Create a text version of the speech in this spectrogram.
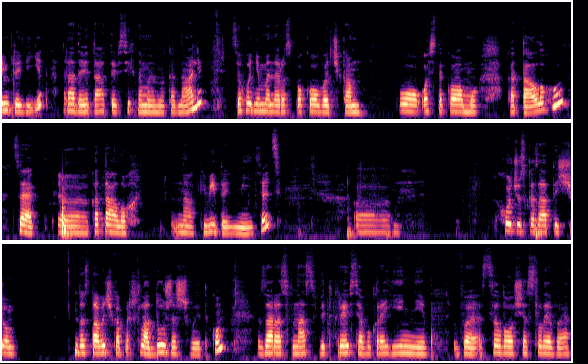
Всім привіт! Рада вітати всіх на моєму каналі. Сьогодні в мене розпаковочка по ось такому каталогу. Це е, каталог на квітень місяць. Е, хочу сказати, що доставочка прийшла дуже швидко. Зараз в нас відкрився в Україні в село Щасливе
